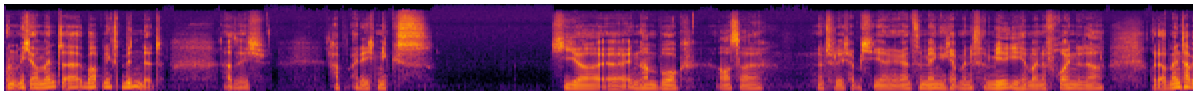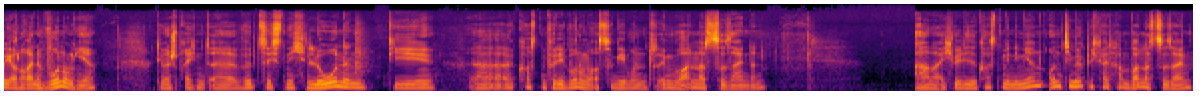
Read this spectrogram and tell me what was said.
Und mich im Moment äh, überhaupt nichts bindet. Also ich habe eigentlich nichts hier äh, in Hamburg, außer natürlich habe ich hier eine ganze Menge. Ich habe meine Familie hier, meine Freunde da. Und im Moment habe ich auch noch eine Wohnung hier. Dementsprechend äh, wird es sich nicht lohnen, die äh, Kosten für die Wohnung auszugeben und irgendwo anders zu sein dann. Aber ich will diese Kosten minimieren und die Möglichkeit haben, woanders zu sein.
